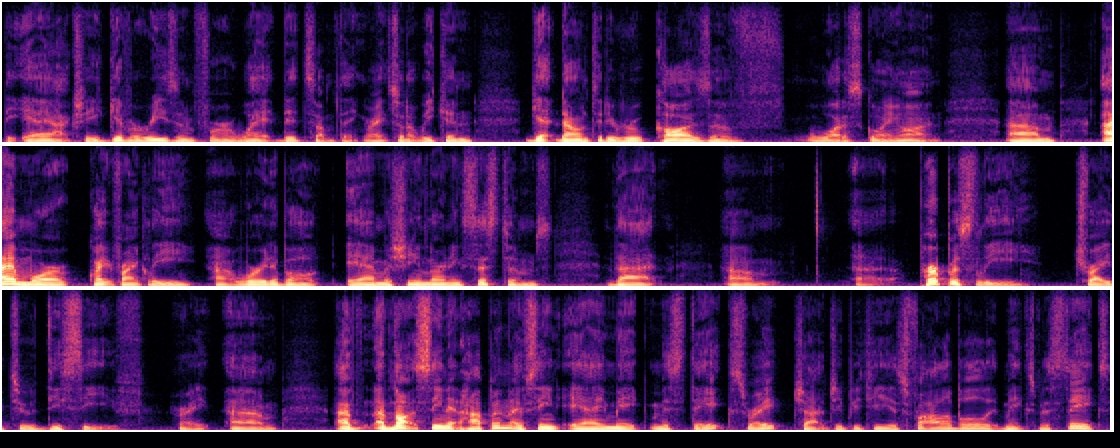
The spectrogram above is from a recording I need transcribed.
the AI actually give a reason for why it did something, right? So that we can get down to the root cause of what is going on. Um, I am more, quite frankly, uh, worried about AI machine learning systems that um, uh, purposely try to deceive, right? Um, I've I've not seen it happen. I've seen AI make mistakes, right? Chat GPT is fallible; it makes mistakes,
